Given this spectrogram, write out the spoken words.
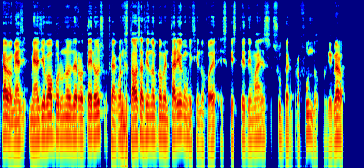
claro, me has, llevado por unos derroteros, o sea, cuando estabas haciendo el comentario, como diciendo, joder, es que este tema es súper profundo, porque claro,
